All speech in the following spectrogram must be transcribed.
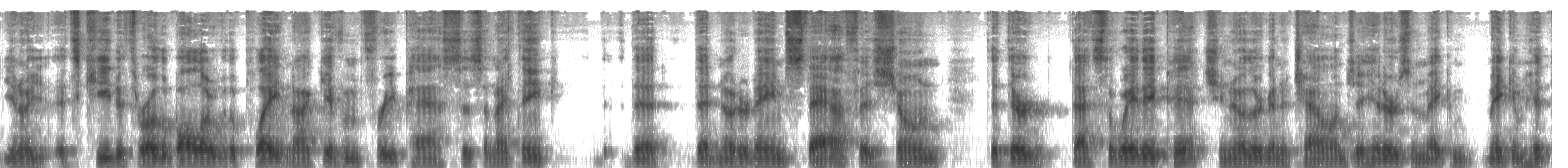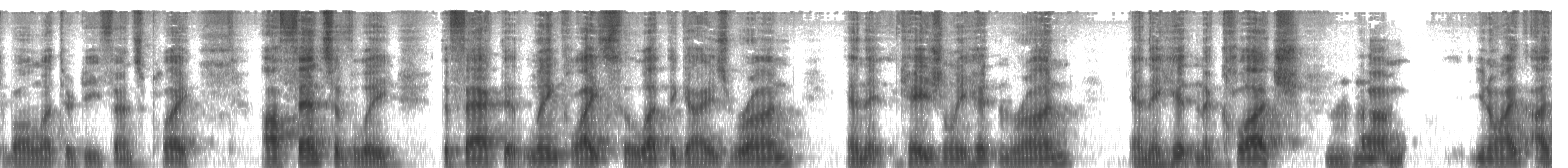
you know, it's key to throw the ball over the plate, not give them free passes. And I think that that Notre Dame staff has shown that they're that's the way they pitch. You know, they're going to challenge the hitters and make them make them hit the ball and let their defense play. Offensively, the fact that Link likes to let the guys run and they occasionally hit and run and they hit in the clutch. Mm-hmm. Um, you know, I, I,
